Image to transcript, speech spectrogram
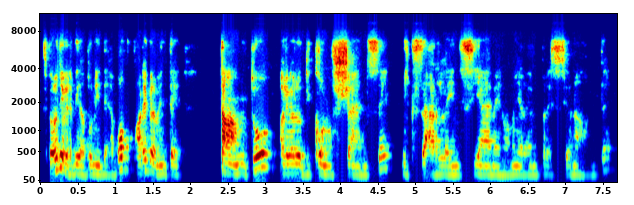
spero di avervi dato un'idea. Può fare veramente tanto a livello di conoscenze, mixarle insieme in una maniera impressionante,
